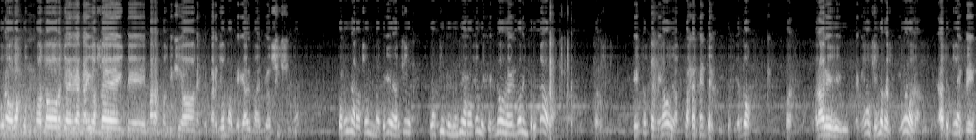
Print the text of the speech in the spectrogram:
uno bajo un motor que había caído aceite, en malas condiciones, se perdió un material valiosísimo, por una razón, material de archivo, la simple y sencilla razón de que no, le- no importaba. Esto terminó, lamentablemente, siendo, bueno, los canales terminan siendo repetidoras, hace tiempo. Sí.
